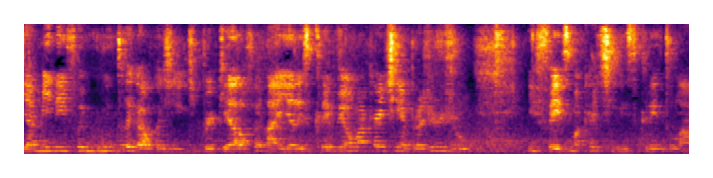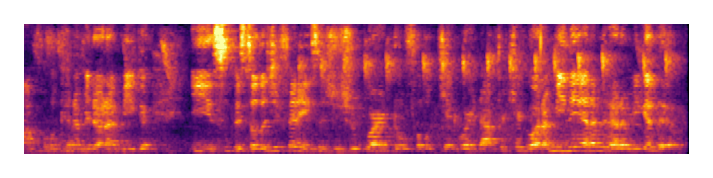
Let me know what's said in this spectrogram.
E a Minnie foi muito legal com a gente, porque ela foi lá e ela escreveu uma cartinha pra Juju e fez uma cartinha escrito lá, falou que era a melhor amiga. E isso fez toda a diferença. A Juju guardou, falou que ia guardar, porque agora a Minnie era a melhor amiga dela.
